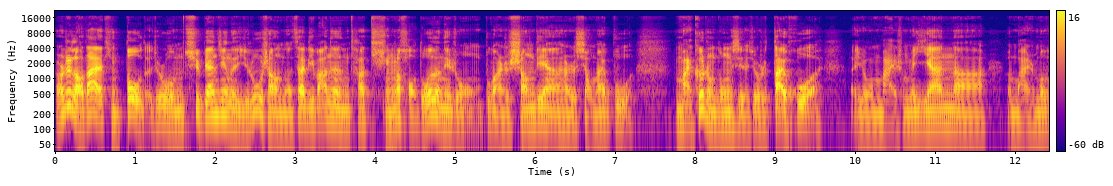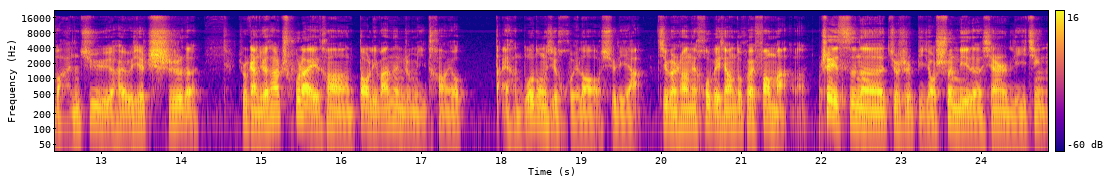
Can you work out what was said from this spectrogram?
然后这老大爷挺逗的，就是我们去边境的一路上呢，在黎巴嫩他停了好多的那种，不管是商店还是小卖部，买各种东西，就是带货，有买什么烟呐，买什么玩具，还有一些吃的，就是感觉他出来一趟到黎巴嫩这么一趟要带很多东西回到叙利亚，基本上那后备箱都快放满了。这次呢，就是比较顺利的，先是离境。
